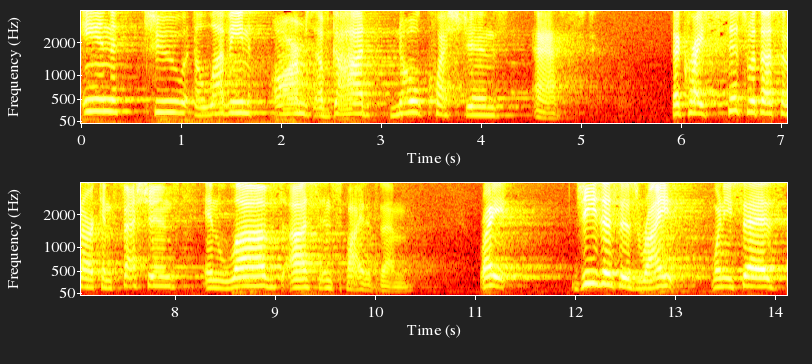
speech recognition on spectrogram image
into the loving arms of God, no questions asked. That Christ sits with us in our confessions and loves us in spite of them. Right? Jesus is right when he says,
